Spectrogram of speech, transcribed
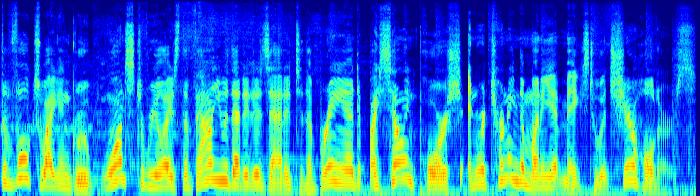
The Volkswagen Group wants to realize the value that it has added to the brand by selling Porsche and returning the money it makes to its shareholders.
